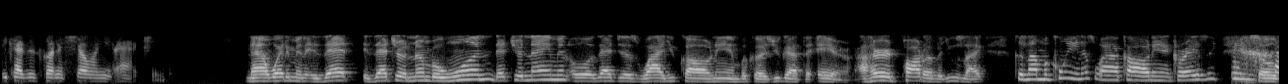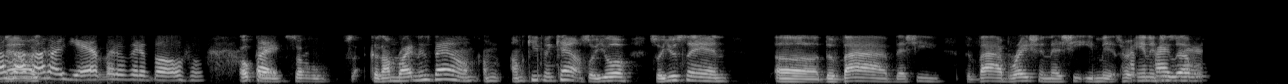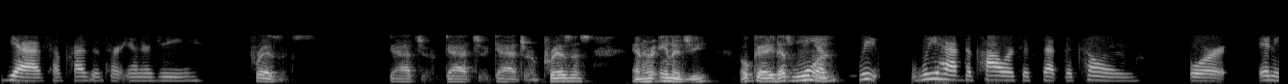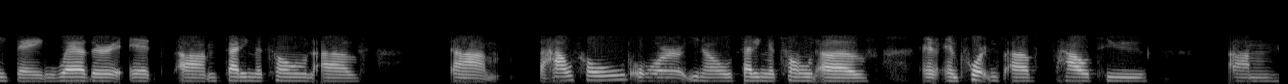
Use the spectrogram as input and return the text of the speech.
because it's going to show in your actions. Now wait a minute, is that is that your number one that you're naming, or is that just why you called in because you got the air? I heard part of it. You was like, "Cause I'm a queen, that's why I called in crazy." So now, yeah, a little bit of both. Okay, but, so because I'm writing this down, I'm I'm keeping count. So you're so you're saying uh the vibe that she, the vibration that she emits, her, her energy presence. level. Yes, her presence, her energy. Presence. Gotcha, gotcha, gotcha. Her presence and her energy. Okay, that's one. we we have the power to set the tone for anything, whether it's um, setting the tone of um, the household or you know setting a tone of importance of how to um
